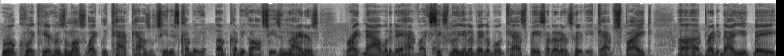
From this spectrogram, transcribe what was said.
real quick here, who's the most likely cap casualty this coming upcoming off season? Niners right now. What do they have? Like six million available in cap space. I know there's going to be a cap spike. Uh, Brendan Aiyuk may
